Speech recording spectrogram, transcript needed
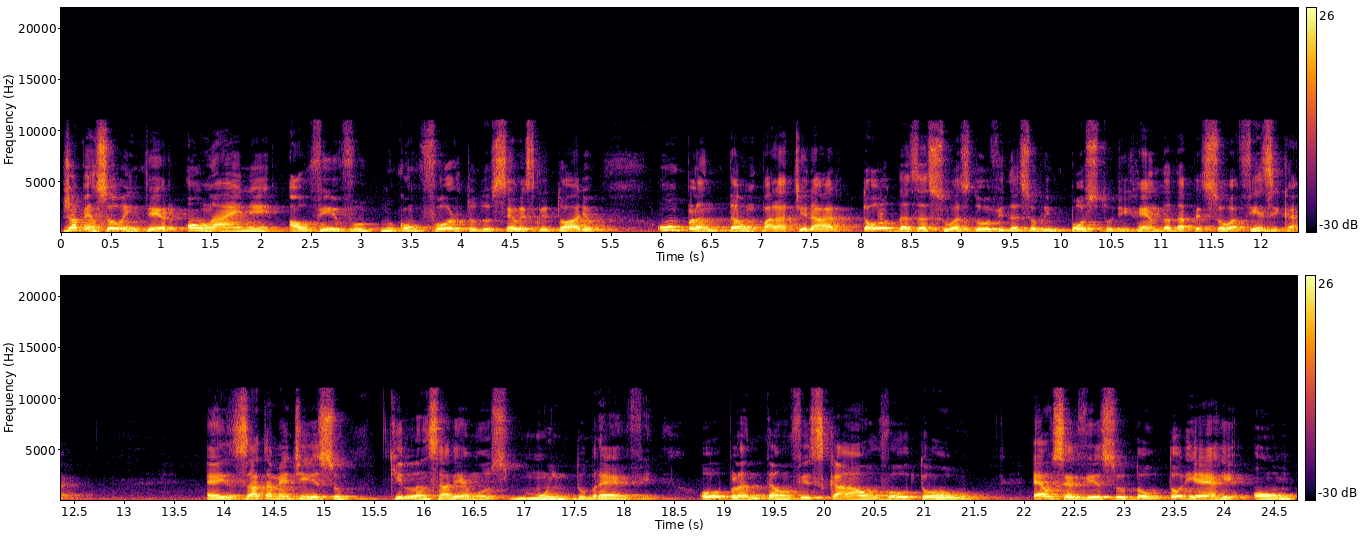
Já pensou em ter online, ao vivo, no conforto do seu escritório, um plantão para tirar todas as suas dúvidas sobre imposto de renda da pessoa física? É exatamente isso que lançaremos muito breve. O plantão fiscal voltou. É o serviço Doutor IR On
